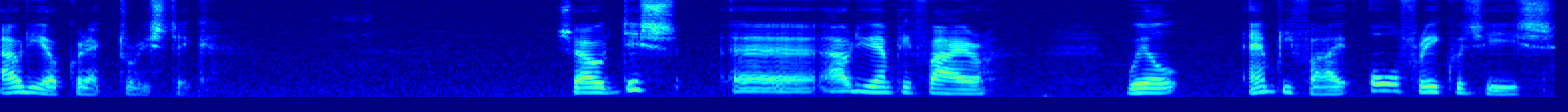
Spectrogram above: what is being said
audio characteristic. So this uh, audio amplifier will amplify all frequencies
